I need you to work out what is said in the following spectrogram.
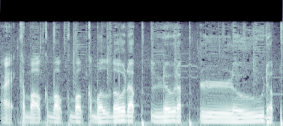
Alright, come on, come on, come on, come on. Load up, load up, load up.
